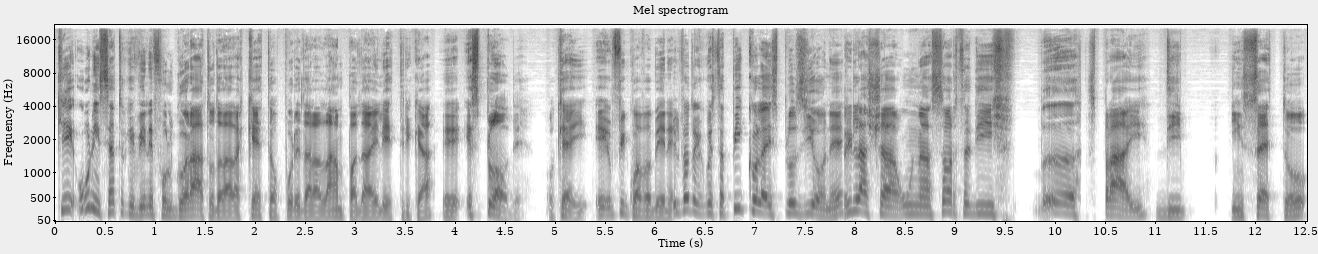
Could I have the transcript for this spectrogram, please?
che un insetto che viene folgorato dalla racchetta oppure dalla lampada elettrica eh, esplode. Ok? E fin qua va bene. Il fatto è che questa piccola esplosione rilascia una sorta di uh, spray di insetto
